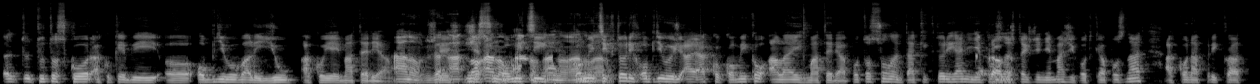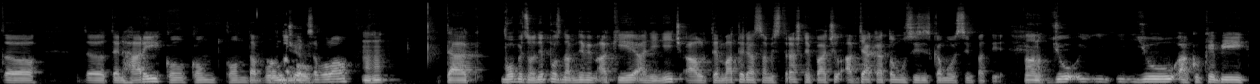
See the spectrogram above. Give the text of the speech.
e, tuto skôr ako keby uh, obdivovali ju ako jej materiál. Áno, že, Vieš, a, no, že sú áno, komici, áno, áno, komici áno. ktorých obdivuješ aj ako komikov, ale aj ich materiál. Potom sú len takí, ktorých ani nepoznáš, takže nemáš ich odkiaľ poznať, ako napríklad uh, ten Harry, Konda Bull, sa volal, uh-huh. tak vôbec ho nepoznám, neviem aký je ani nič, ale ten materiál sa mi strašne páčil a vďaka tomu si získal moje sympatie. Ano. Ju, ju ako keby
